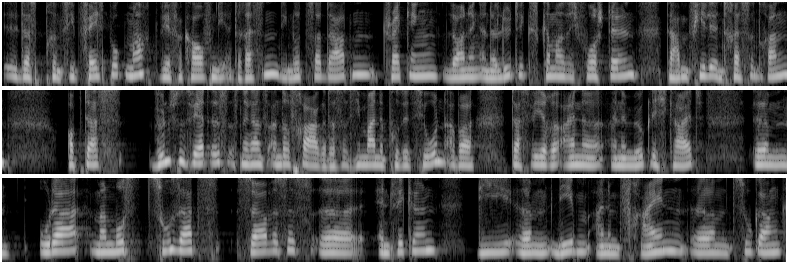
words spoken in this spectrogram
das Prinzip Facebook macht. Wir verkaufen die Adressen, die Nutzerdaten, Tracking, Learning Analytics kann man sich vorstellen. Da haben viele Interesse dran. Ob das wünschenswert ist, ist eine ganz andere Frage. Das ist nicht meine Position, aber das wäre eine, eine Möglichkeit. Ähm, oder man muss Zusatzservices äh, entwickeln, die ähm, neben einem freien ähm, Zugang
